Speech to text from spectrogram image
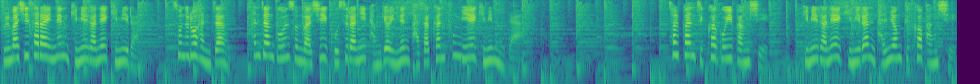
불맛이 살아있는 김일한의 김일한 손으로 한 장, 한 장 구운 손맛이 고스란히 담겨있는 바삭한 풍미의 김입니다. 철판 직화구이 방식 김일한의 김일한 발명 특허 방식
